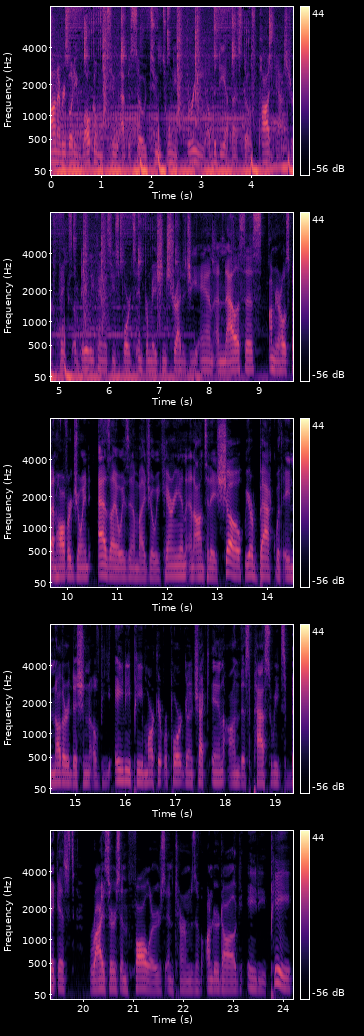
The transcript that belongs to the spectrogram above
on, everybody? Welcome to episode 223 of the DFS Dose podcast, your fix of daily fantasy sports information, strategy, and analysis. I'm your host, Ben Hauver, joined as I always am by Joey Carrion. And on today's show, we are back with another edition of the ADP Market Report. Going to check in on this past week's biggest risers and fallers in terms of underdog ADP.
